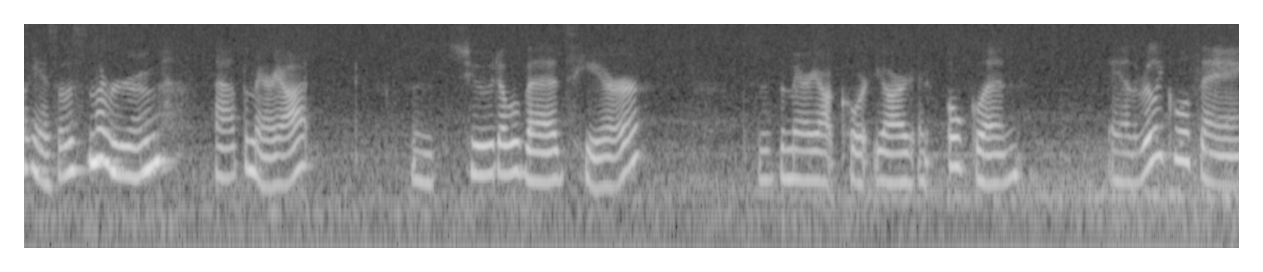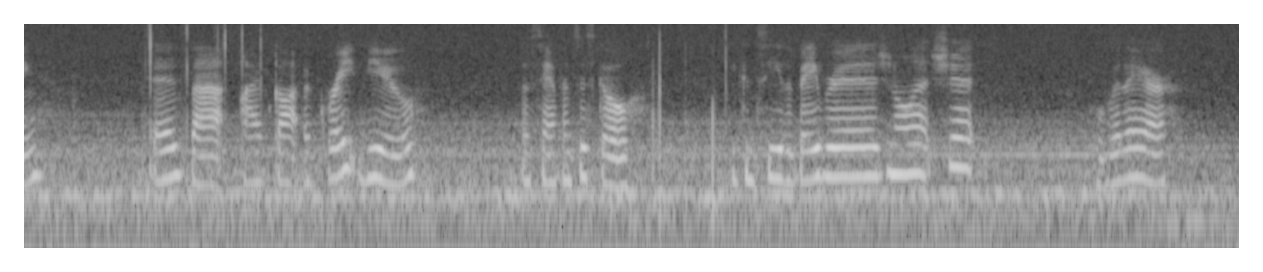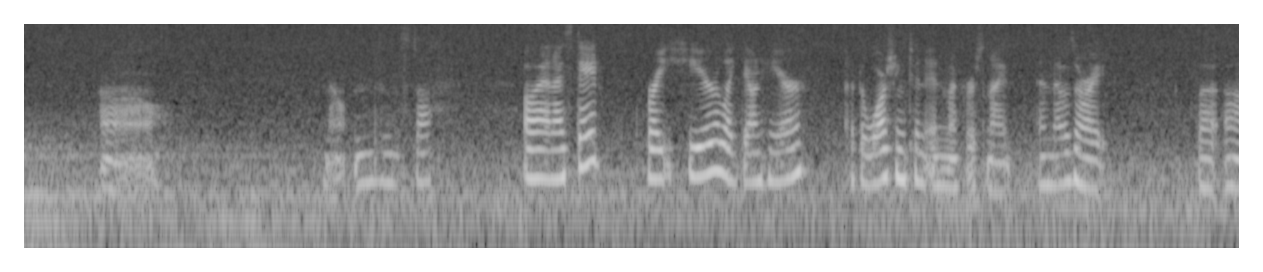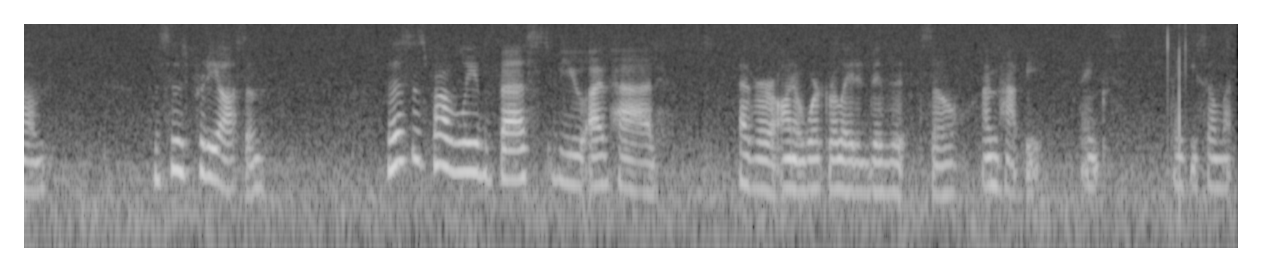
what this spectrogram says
Okay, so this is my room at the Marriott. And two double beds here. This is the Marriott Courtyard in Oakland. And the really cool thing is that I've got a great view of San Francisco. You can see the Bay Bridge and all that shit over there. Oh, mountains and stuff. Oh, and I stayed right here, like down here, at the Washington Inn my first night, and that was alright. But, um, this is pretty awesome. This is probably the best view I've had ever on a work-related visit, so I'm happy. Thanks. Thank you so much.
